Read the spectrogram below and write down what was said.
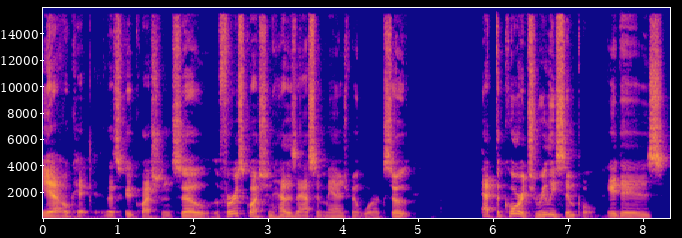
yeah, okay. That's a good question. So, the first question how does asset management work? So, at the core, it's really simple. It is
